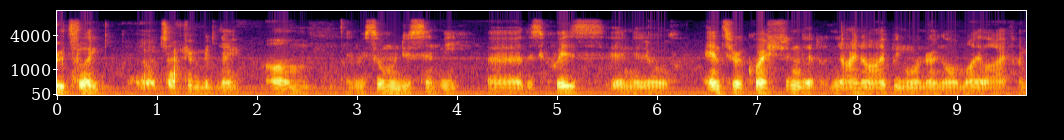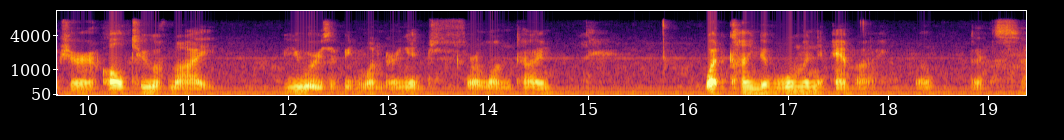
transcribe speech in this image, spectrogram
It's like uh, it's after midnight. Um, anyway, someone just sent me uh, this quiz, and it'll answer a question that you know, I know I've been wondering all my life. I'm sure all two of my viewers have been wondering it for a long time. What kind of woman am I? Well, that's uh,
